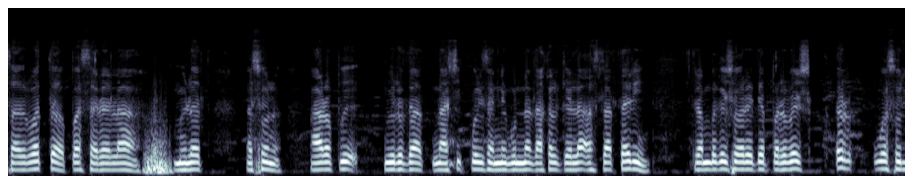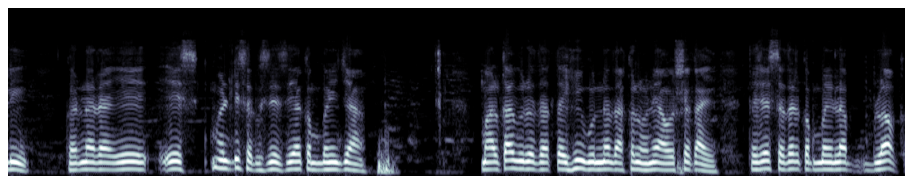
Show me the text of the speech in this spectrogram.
सर्वत्र पसरायला मिळत असून आरोपी विरोधात नाशिक पोलिसांनी गुन्हा दाखल केला असला तरी त्र्यंबकेश्वर येथे प्रवेश कर वसुली करणाऱ्या ए एस मल्टी सर्व्हिसेस या कंपनीच्या मालकाविरोधातही गुन्हा दाखल होणे आवश्यक आहे. तसेच सदर कंपनीला ब्लॉक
